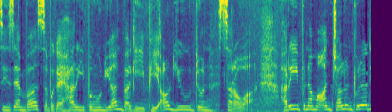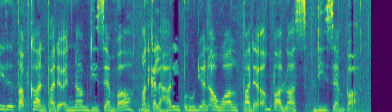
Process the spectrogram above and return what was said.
Disember sebagai hari pengundian bagi PRU Dun Sarawak. Hari penamaan calon pula ditetapkan pada 6 Disember manakala hari pengundian awal pada 14 Disember.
